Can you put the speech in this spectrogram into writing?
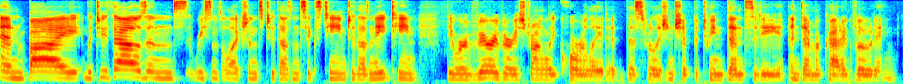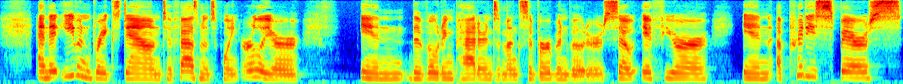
And by the 2000s, recent elections, 2016, 2018, they were very, very strongly correlated, this relationship between density and Democratic voting. And it even breaks down to Fasman's point earlier in the voting patterns among suburban voters. So if you're in a pretty sparse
